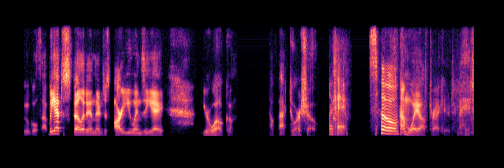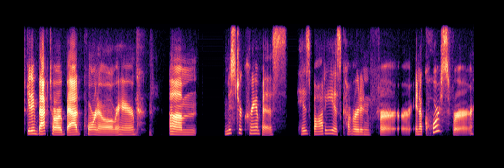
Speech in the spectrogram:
Google thought. But you have to spell it in there, just R U N Z A. You're welcome. Now back to our show. Okay. So I'm way off track here tonight. getting back to our bad porno over here. Um Mr. Krampus, his body is covered in fur, in a coarse fur.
